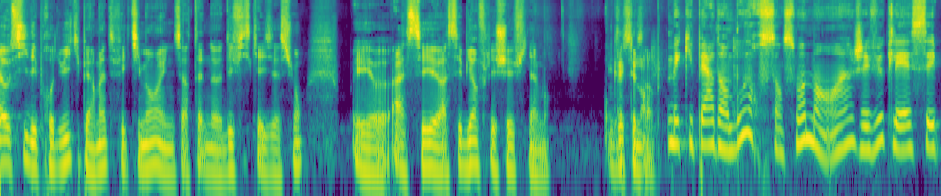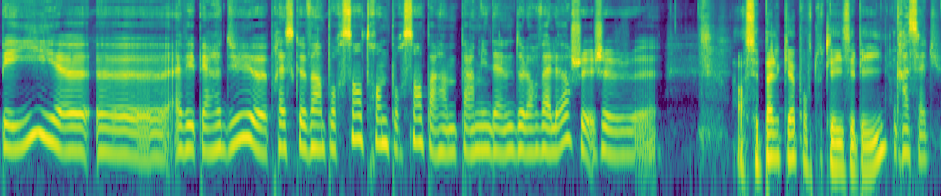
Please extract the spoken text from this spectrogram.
Là aussi, des produits qui permettent effectivement une certaine défiscalisation et euh, assez, assez bien fléchée finalement. Exactement. Mais qui perdent en bourse en ce moment. hein. J'ai vu que les SCPI euh, euh, avaient perdu presque 20%, 30% par, parmi de, de leur valeur, je, je- je- Alors, c'est pas le cas pour toutes les SCPI. grâce à Dieu.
